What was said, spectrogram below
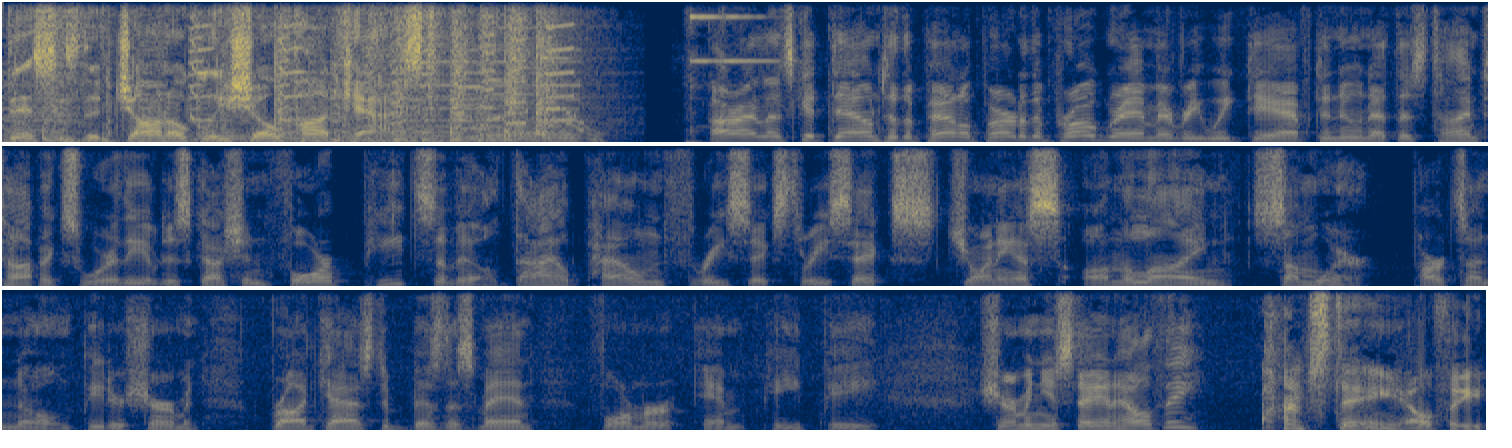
This is the John Oakley Show podcast. All right, let's get down to the panel part of the program every weekday afternoon at this time. Topics worthy of discussion for Pizzaville. Dial pound 3636. Joining us on the line somewhere, parts unknown, Peter Shurman, broadcaster, businessman, former MPP. Shurman, you staying healthy? I'm staying healthy.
